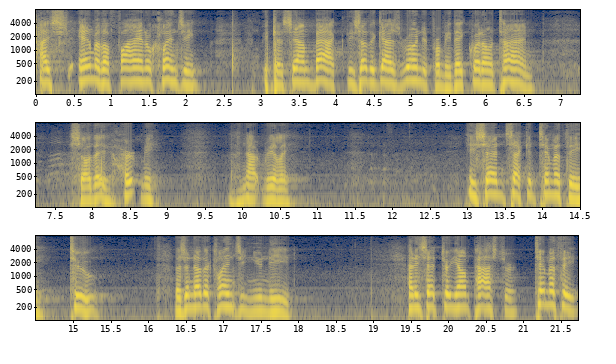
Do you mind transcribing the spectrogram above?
I end with a final cleansing because, see, I'm back. These other guys ruined it for me. They quit on time. So they hurt me. Not really. He said in 2 Timothy 2, there's another cleansing you need. And he said to a young pastor, Timothy,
